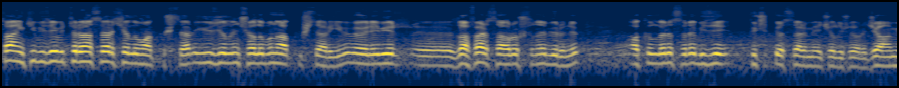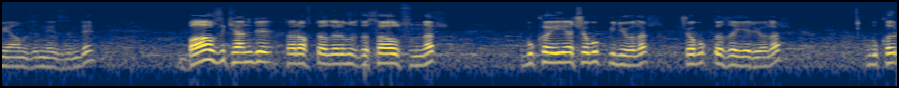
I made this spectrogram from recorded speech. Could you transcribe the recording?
sanki bize bir transfer çalımı atmışlar, yüzyılın çalımını atmışlar gibi böyle bir e, zafer sarhoşluğuna bürünüp akılları sıra bizi küçük göstermeye çalışıyorlar camiamızın nezdinde. Bazı kendi taraftarlarımız da sağ olsunlar bu kayaya çabuk biniyorlar, çabuk gaza geliyorlar. Bu,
